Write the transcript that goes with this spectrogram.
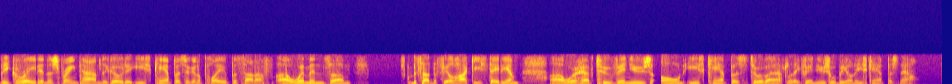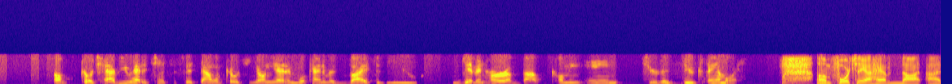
Be great in the springtime to go to East Campus. They're going to play beside a uh, women's um, beside the field hockey stadium. Uh, we have two venues on East Campus. Two of our athletic venues will be on East Campus now. Um, Coach, have you had a chance to sit down with Coach Young yet, and what kind of advice have you given her about coming in to the Duke family? Unfortunately, I have not. I,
